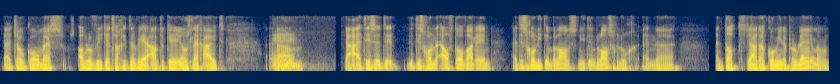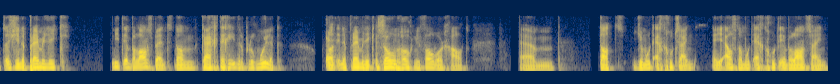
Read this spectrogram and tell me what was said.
ja, Joe Gomez, afgelopen weekend zag je er weer een aantal keer heel slecht uit. Um, Ja, het is, het, het, is gewoon een elftal waarin het is gewoon niet in balans. Niet in balans genoeg. En, uh, en dat, ja, dan kom je in de problemen. Want als je in de Premier League niet in balans bent, dan krijg je tegen iedere ploeg moeilijk. Omdat in de Premier League zo'n hoog niveau wordt gehaald. Um, dat je moet echt goed zijn. En je elftal moet echt goed in balans zijn.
